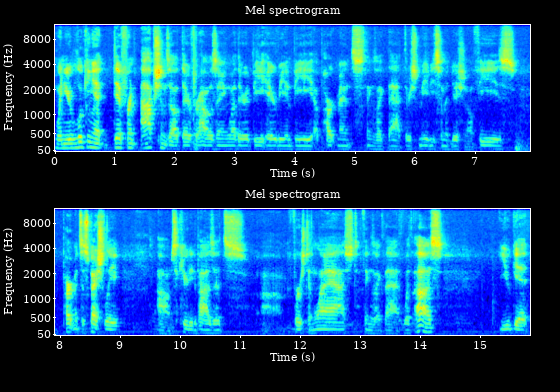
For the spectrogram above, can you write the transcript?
when you're looking at different options out there for housing, whether it be Airbnb, apartments, things like that, there's maybe some additional fees. Apartments, especially um, security deposits, um, first and last, things like that. With us, you get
